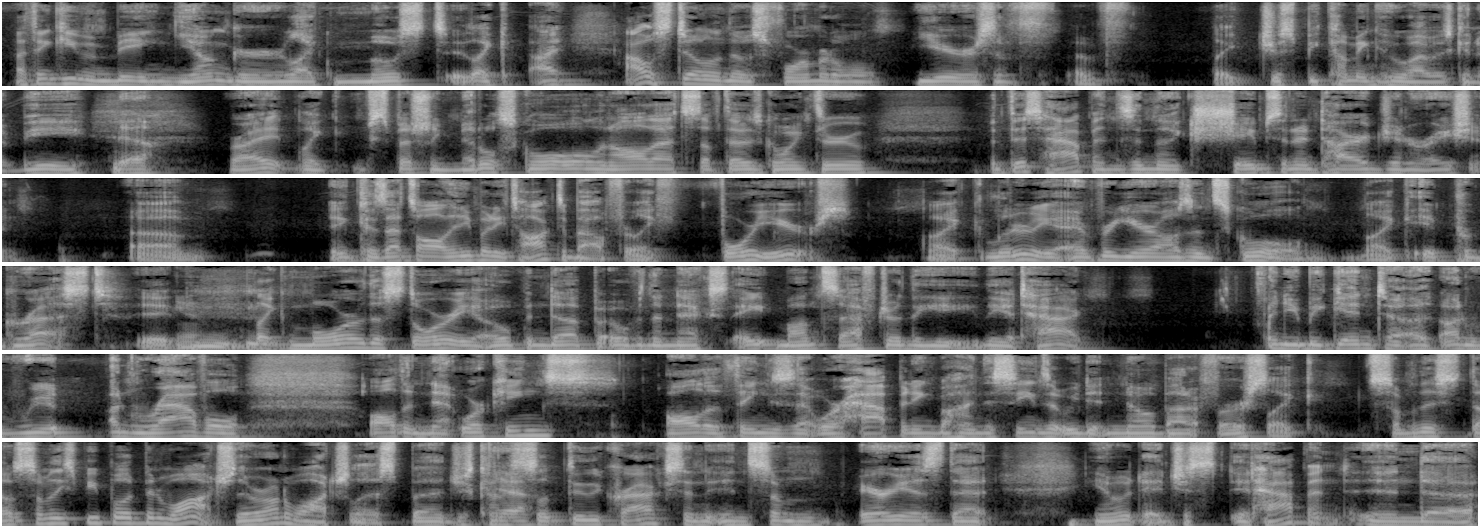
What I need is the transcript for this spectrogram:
I think even being younger, like most, like I, I was still in those formidable years of, of like just becoming who I was going to be. Yeah. Right. Like, especially middle school and all that stuff that I was going through. But this happens and like shapes an entire generation. Um, because that's all anybody talked about for like four years. Like literally every year I was in school, like it progressed. It like more of the story opened up over the next eight months after the the attack, and you begin to unre- unravel all the networkings, all the things that were happening behind the scenes that we didn't know about at first. Like some of this, some of these people had been watched; they were on a watch list, but it just kind of Yeah. slipped through the cracks in, in some areas that you know it, it just it happened, and uh,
